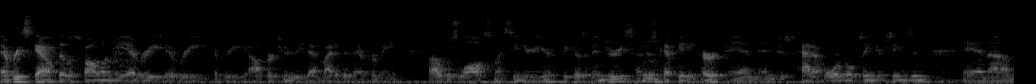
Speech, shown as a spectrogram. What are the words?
every scout that was following me, every every every opportunity that might have been there for me uh, was lost my senior year because of injuries. I just kept getting hurt and, and just had a horrible senior season. And um,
